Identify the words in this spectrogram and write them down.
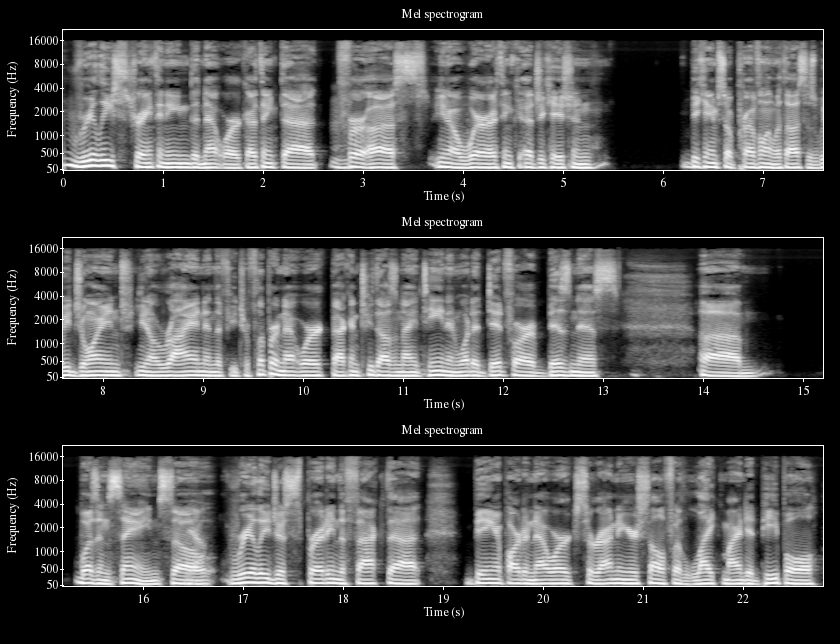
really strengthening the network. I think that Mhm. for us, you know, where I think education became so prevalent with us is we joined, you know, Ryan and the Future Flipper Network back in 2019 and what it did for our business um was insane. So really just spreading the fact that being a part of networks, surrounding yourself with like-minded people,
